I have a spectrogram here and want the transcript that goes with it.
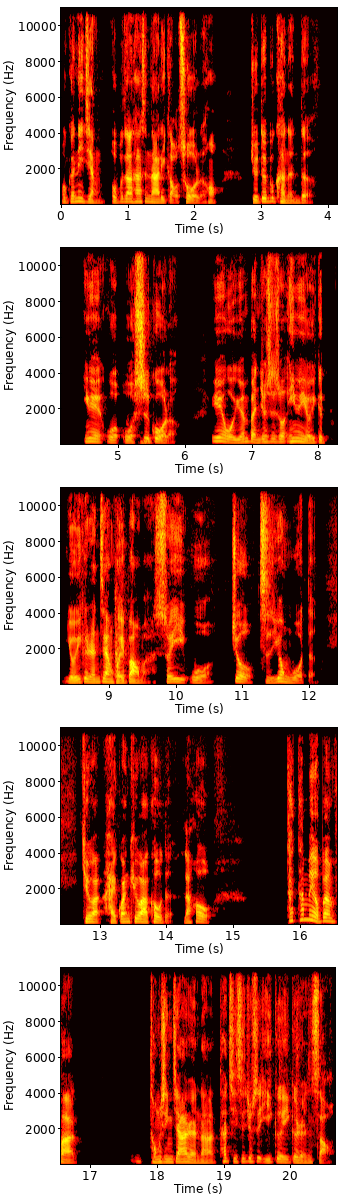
我跟你讲，我不知道他是哪里搞错了哈，绝对不可能的，因为我我试过了。因为我原本就是说，因为有一个有一个人这样回报嘛，所以我就只用我的 QR 海关 QR code，然后他他没有办法同行家人啊，他其实就是一个一个人扫。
